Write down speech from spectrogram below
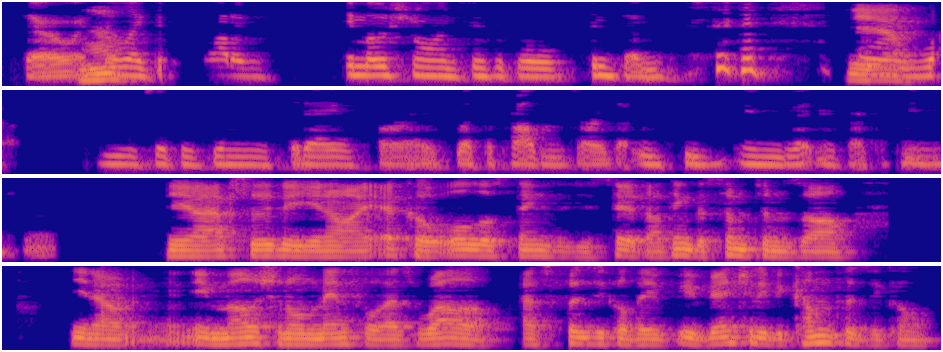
So I mm-hmm. feel like there's a lot of emotional and physical symptoms yeah. what leadership is dealing with today as far as what the problems are that we see in veterinary practice management. Yeah, absolutely. You know, I echo all those things that you said. I think the symptoms are, you know, emotional, mental, as well as physical. They eventually become physical.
